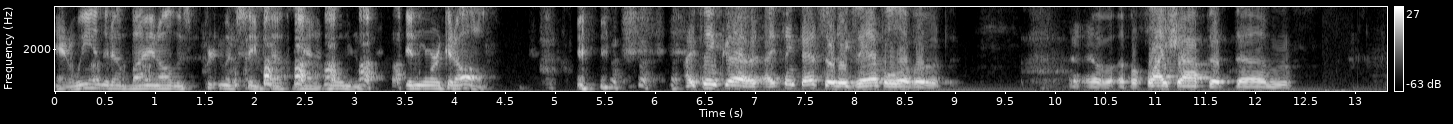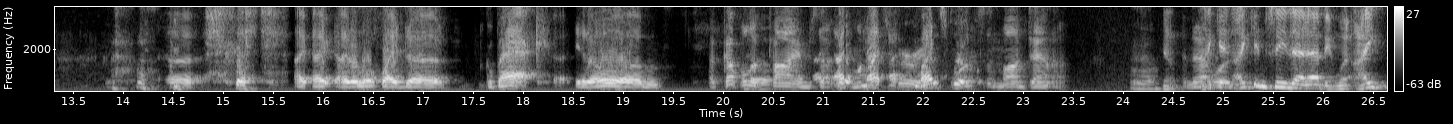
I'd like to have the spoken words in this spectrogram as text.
And we ended up buying all this pretty much same stuff we had at home and didn't work at all. I think uh, i think that's an example of a of, a fly shop that um, uh, I, I, I, don't know if I'd uh, go back, you know. Um, a couple of times that was my, my experience once in Montana. Yeah. I can was, I can see that happening. When I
